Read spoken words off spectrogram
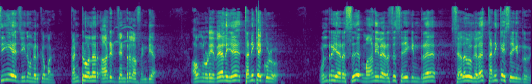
சிஏஜின்னு ஒன்று இருக்குமா? Controller audit general of India. அவங்களுடைய வேலையே தணிக்கை குழு. ஒன்றிய அரசு மாநில அரசு செய்கின்ற செலவுகளை தணிக்கை செய்கின்றது.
